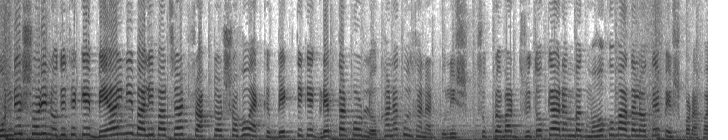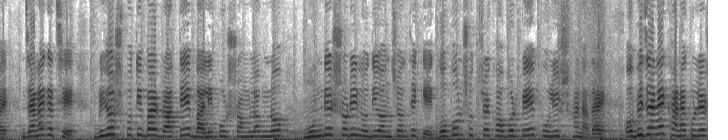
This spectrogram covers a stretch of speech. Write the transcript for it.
মুন্ডেশ্বরী নদী থেকে বেআইনি বালি পাচার, ট্রাক্টর সহ এক ব্যক্তিকে গ্রেপ্তার করল খানাকুল থানার পুলিশ। শুক্রবার ধৃতকে আরামবাগ মহকুমা আদালতে পেশ করা হয়। জানা গেছে, বৃহস্পতিবার রাতে বালিপুর সংলগ্ন মুন্ডেশ্বরী নদী অঞ্চল থেকে গোপন সূত্রে খবর পেয়ে পুলিশ হানা দেয়। অভিযানে খানাকুলের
